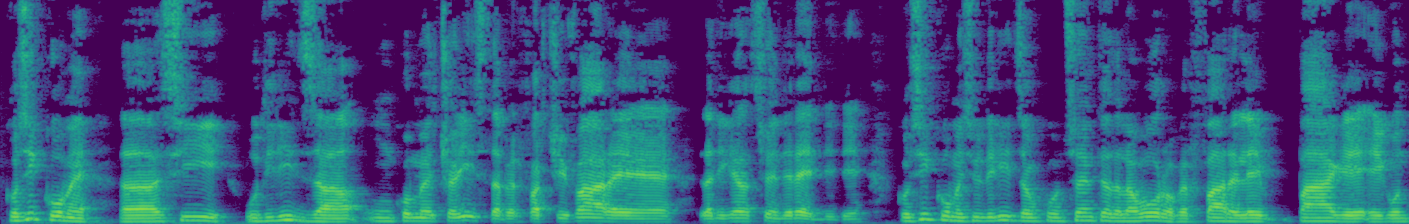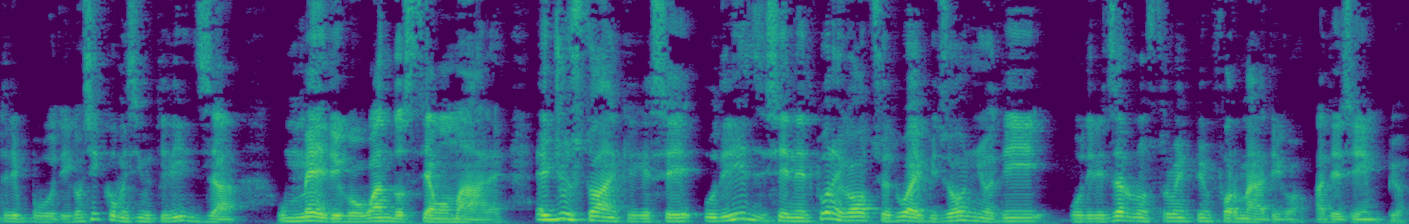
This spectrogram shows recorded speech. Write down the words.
così come eh, si utilizza un commercialista per farci fare la dichiarazione dei redditi, così come si utilizza un consulente del lavoro per fare le paghe e i contributi, così come si utilizza un medico quando stiamo male. È giusto anche che se, utilizzi, se nel tuo negozio tu hai bisogno di utilizzare uno strumento informatico, ad esempio,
